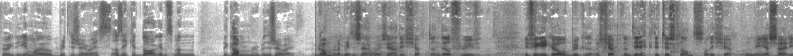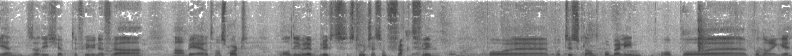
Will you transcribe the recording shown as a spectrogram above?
før krigen var jo British Airways. Altså ikke dagens, men det gamle British Airways? Gamle British Airways, ja. De kjøpte en del fly. De fikk ikke lov å, kjøpe dem direkte i Tyskland, så de kjøpte dem via Sverige. Så de kjøpte flyene fra AB Aerotransport. Og de ble brukt stort sett som fraktfly på, eh, på Tyskland, på Berlin og på, eh, på, Norge.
